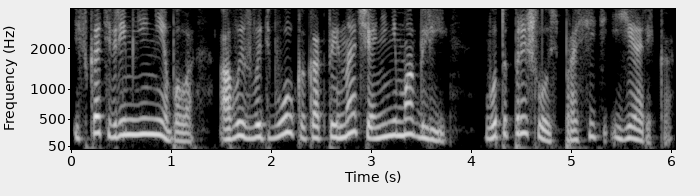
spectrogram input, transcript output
Искать времени не было, а вызвать волка как-то иначе они не могли — вот и пришлось просить Ярика.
